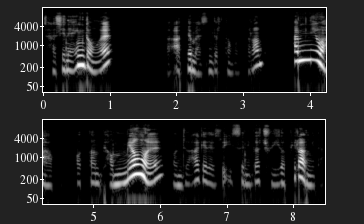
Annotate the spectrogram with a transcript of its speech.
자신의 행동을 앞에 말씀드렸던 것처럼 합리화하고 어떤 변명을 먼저 하게 될 수 있으니까 주의가 필요합니다.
